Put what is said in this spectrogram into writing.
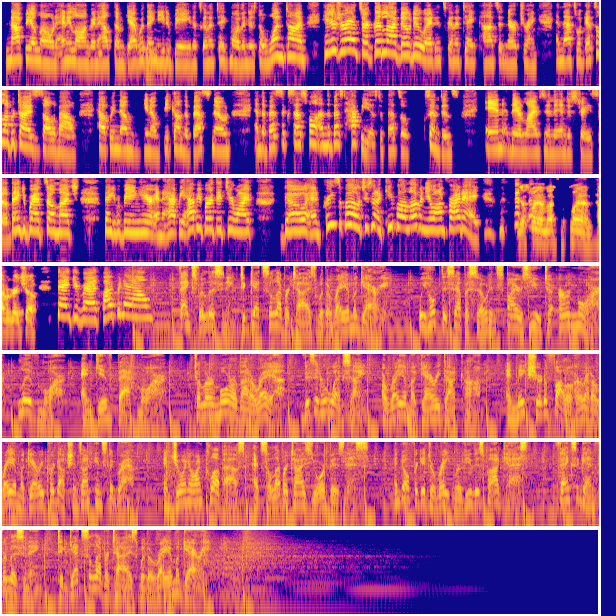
not be alone any longer and help them get where they hmm. need to be. And it's going to take more than just a one time, here's your answer, good luck, go do it. It's going to take constant nurturing. And that's what Get Celebritized is all about, helping them, you know, become the best known and the best successful and the best happiest, if that's a sentence, in their lives in the industry. So thank you, Brad, so much. Thank you for being here and happy, happy birthday to your wife. Go and presuppose she's going to keep on loving you on Friday. yes, ma'am. That's the plan. Have a great show. Thank you, Brad. Bye for now. Thanks for listening to Get Celebritized with Araya McGarry. We hope this episode inspires you to earn more, live more, and give back more. To learn more about Araya, visit her website, arayamcgarry.com, and make sure to follow her at Araya McGarry Productions on Instagram. and join her on Clubhouse at Celebritize Your Business. And don't forget to rate and review this podcast. Thanks again for listening to Get Celebritized with Araya McGarry.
